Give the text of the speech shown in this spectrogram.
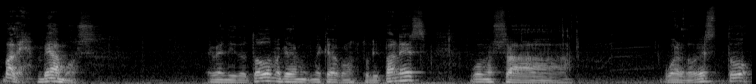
Vale, veamos. He vendido todo, me quedo, me quedo con los tulipanes. Vamos a... Guardo esto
